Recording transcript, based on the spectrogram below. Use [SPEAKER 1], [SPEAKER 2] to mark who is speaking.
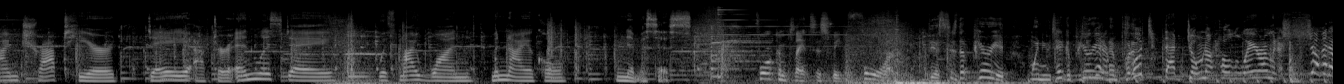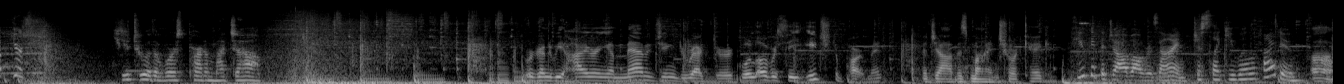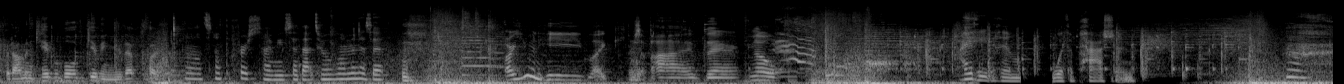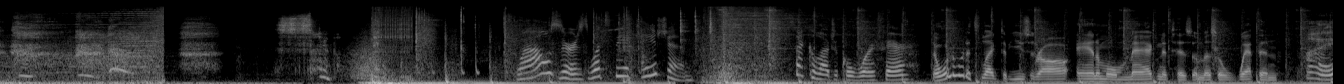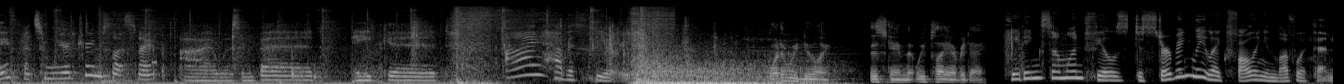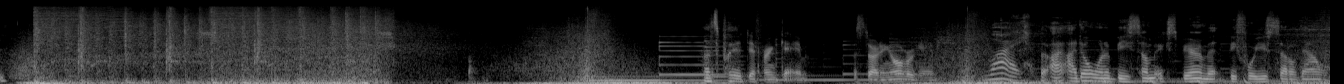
[SPEAKER 1] I'm trapped here day after endless day with my one maniacal nemesis.
[SPEAKER 2] Four complaints this week. Four.
[SPEAKER 3] This is the period when you take a period and put, it.
[SPEAKER 1] Put that donut hole away or I'm gonna shove it up your...
[SPEAKER 2] You two are the worst part of my job.
[SPEAKER 4] We're going to be hiring a managing director who will oversee each department. The job is mine, Shortcake.
[SPEAKER 1] If you get the job, I'll resign, just like you will if I do.
[SPEAKER 4] Ah, but I'm incapable of giving you that pleasure.
[SPEAKER 1] Well, it's not the first time you've said that to a woman, is it?
[SPEAKER 5] Are you and he like there's a vibe there? No.
[SPEAKER 1] I hate him with a passion. Son of a...
[SPEAKER 6] Wowzers, what's the occasion?
[SPEAKER 1] Psychological warfare.
[SPEAKER 7] I wonder what it's like to use raw animal magnetism as a weapon.
[SPEAKER 1] I had some weird dreams last night. I was in bed, naked. I have a theory.
[SPEAKER 4] What are we doing? This game that we play every day.
[SPEAKER 1] Hating someone feels disturbingly like falling in love with them.
[SPEAKER 4] Let's play a different game. A starting over game.
[SPEAKER 1] Why?
[SPEAKER 4] I, I don't want to be some experiment before you settle down.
